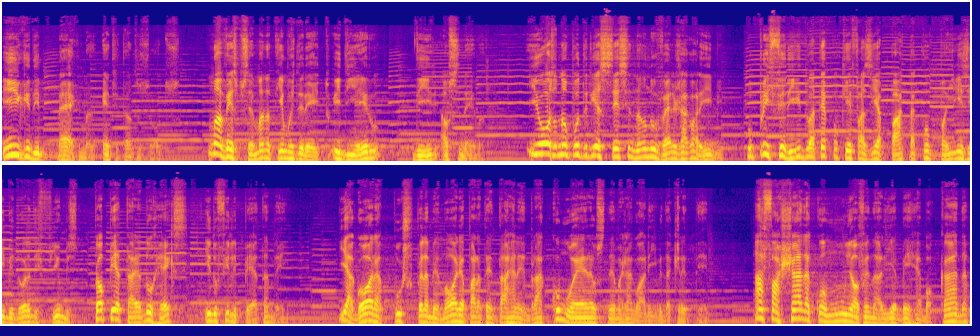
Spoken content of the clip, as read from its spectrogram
e Ingrid Bergman, entre tantos outros. Uma vez por semana tínhamos direito e dinheiro de ir ao cinema. E outro não poderia ser senão no velho Jaguaribe, o preferido até porque fazia parte da companhia exibidora de filmes, proprietária do Rex e do Filipé também. E agora puxo pela memória para tentar relembrar como era o cinema Jaguaribe daquele tempo. A fachada comum em alvenaria bem rebocada,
